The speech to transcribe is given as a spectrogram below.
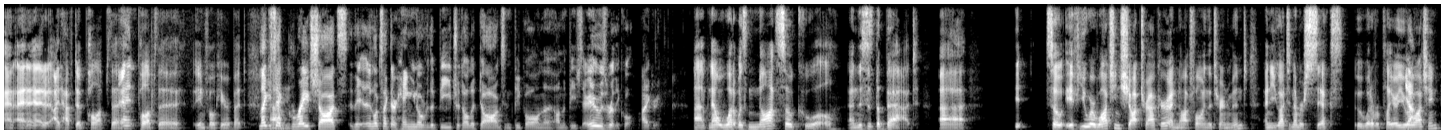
And, and I'd have to pull up the And- pull up the info here, but like you said, Um, great shots. It looks like they're hanging over the beach with all the dogs and people on the on the beach there. It was really cool. I agree. Um, now, what was not so cool, and this is the bad. Uh, it, so, if you were watching Shot Tracker and not following the tournament, and you got to number six, whatever player you Yeah. were watching,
